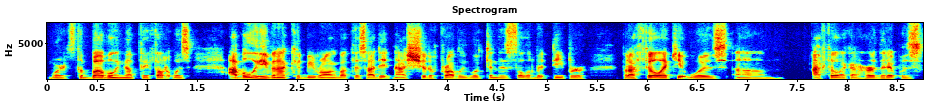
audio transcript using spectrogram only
where it's the bubbling up, they thought it was. I believe, and I could be wrong about this. I didn't. I should have probably looked into this a little bit deeper, but I feel like it was. Um, I feel like I heard that it was.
